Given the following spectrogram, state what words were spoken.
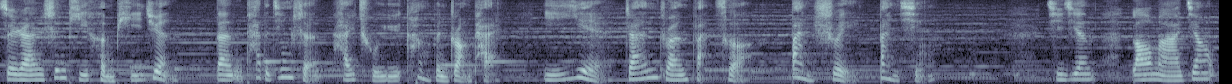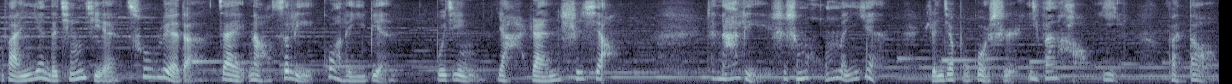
虽然身体很疲倦，但他的精神还处于亢奋状态，一夜辗转反侧，半睡半醒。期间，老马将晚宴的情节粗略地在脑子里过了一遍，不禁哑然失笑。这哪里是什么鸿门宴？人家不过是一番好意，反倒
